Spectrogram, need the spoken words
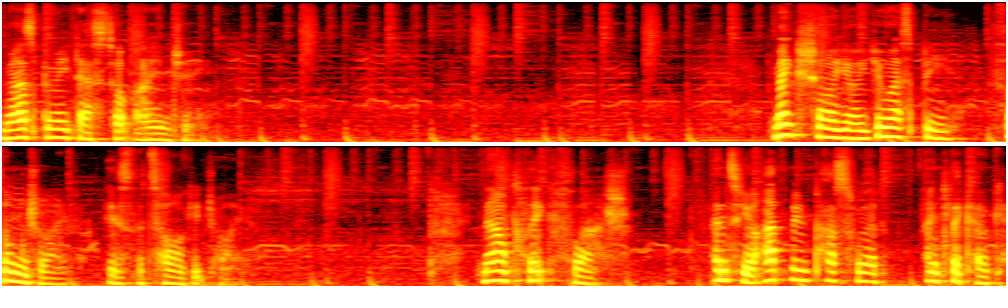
Raspberry Desktop IMG. Make sure your USB thumb drive is the target drive. Now click Flash. Enter your admin password and click OK.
